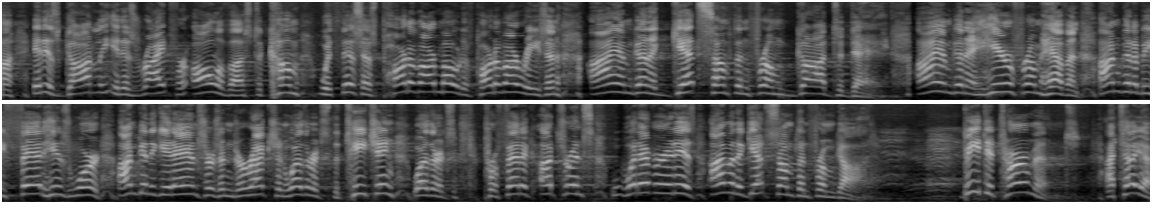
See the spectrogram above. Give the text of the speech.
Huh? It is godly, it is right for all of us to come with this as part of our motive, part of our reason. I am going to get something from God today. I am going to hear from heaven. I'm going to be fed His word. I'm going to get answers and direction, whether it's the teaching, whether it's prophetic utterance, whatever it is. I'm going to get something from God. Be determined. I tell you,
